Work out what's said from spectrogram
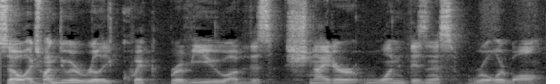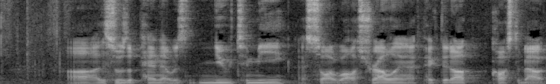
So I just want to do a really quick review of this Schneider One Business Rollerball. Uh, this was a pen that was new to me. I saw it while I was traveling. I picked it up. It cost about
